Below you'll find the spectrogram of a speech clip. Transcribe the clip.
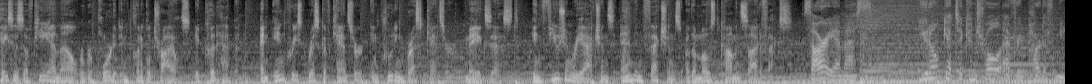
cases of PML were reported in clinical trials, it could happen. An increased risk of cancer, including breast cancer, may exist. Infusion reactions and infections are the most common side effects. Sorry, MS. You don't get to control every part of me.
